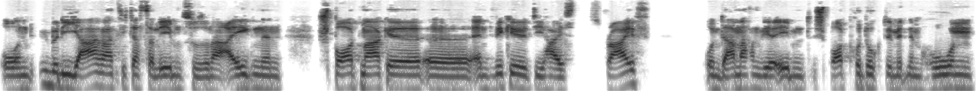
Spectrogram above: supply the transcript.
Und über die Jahre hat sich das dann eben zu so einer eigenen Sportmarke äh, entwickelt, die heißt Strive. Und da machen wir eben Sportprodukte mit einem hohen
